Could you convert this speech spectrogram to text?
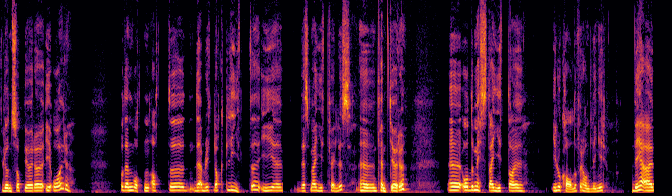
lønnsoppgjøret i år. På den måten at det er blitt lagt lite i det som er gitt felles, 50 eh, øre. Eh, og det meste er gitt da i lokale forhandlinger. Det er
